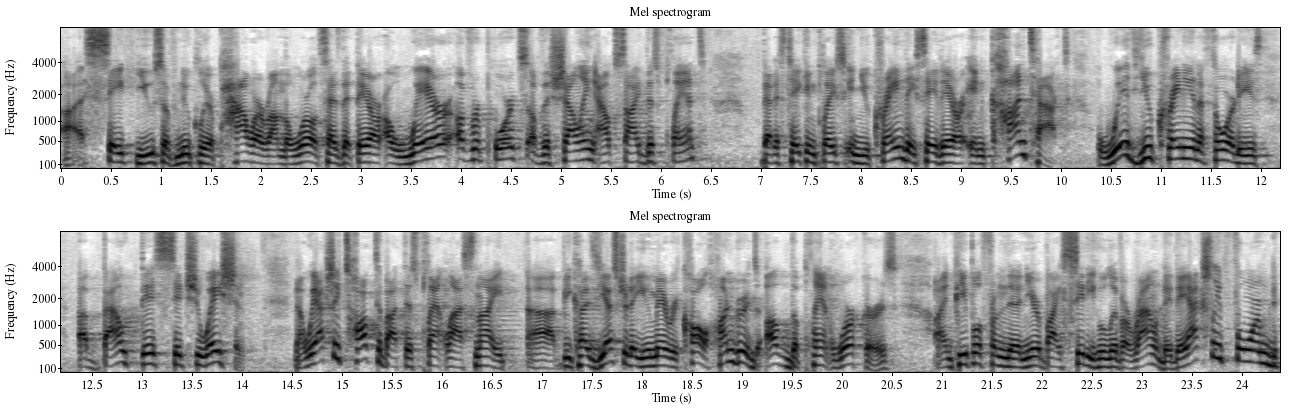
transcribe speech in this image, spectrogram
uh, safe use of nuclear power around the world, says that they are aware of reports of the shelling outside this plant that is taking place in Ukraine. They say they are in contact with Ukrainian authorities about this situation. Now, we actually talked about this plant last night uh, because yesterday, you may recall, hundreds of the plant workers and people from the nearby city who live around it, they actually formed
